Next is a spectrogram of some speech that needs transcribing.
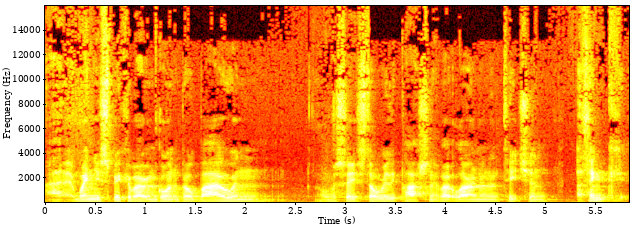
uh, when you speak about him going to Bilbao and obviously still really passionate about learning and teaching, I think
